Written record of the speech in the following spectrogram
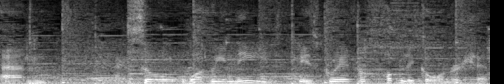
Um, so what we need is greater public ownership.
